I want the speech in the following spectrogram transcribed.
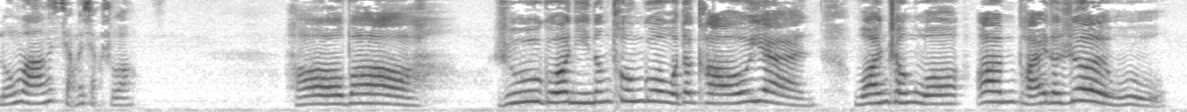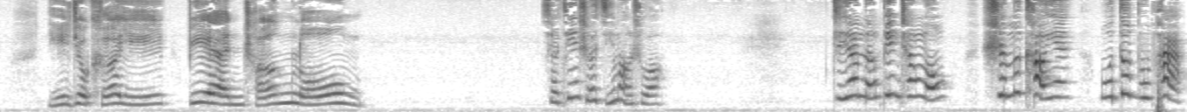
龙王想了想，说：“好吧。”如果你能通过我的考验，完成我安排的任务，你就可以变成龙。小金蛇急忙说：“只要能变成龙，什么考验我都不怕。”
